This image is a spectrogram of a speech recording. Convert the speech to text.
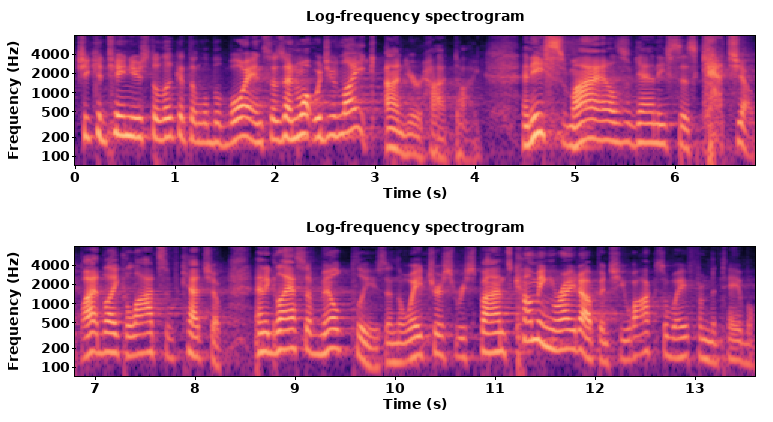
She continues to look at the little boy and says, And what would you like on your hot dog? And he smiles again. He says, Ketchup. I'd like lots of ketchup. And a glass of milk, please. And the waitress responds, Coming right up. And she walks away from the table.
